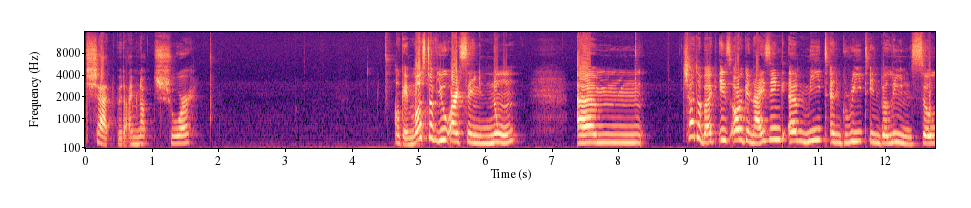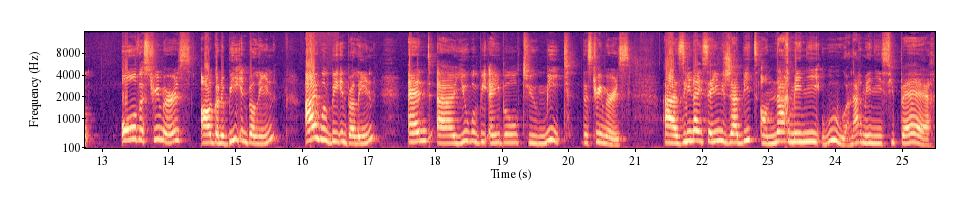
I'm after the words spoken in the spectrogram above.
chat, but I'm not sure. Okay, most of you are saying no. Um, Chatterbug is organizing a meet and greet in Berlin, so all the streamers are going to be in Berlin. I will be in Berlin, and uh, you will be able to meet the streamers. Uh, Zina is saying j'habite en Arménie. Ouh, en Arménie, super.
